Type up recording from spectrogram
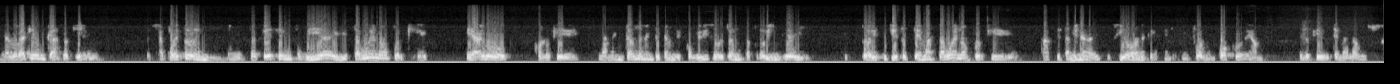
la verdad que es un caso que se ha puesto en, en el tapete en estos días y está bueno porque es algo con lo que lamentablemente tenemos que convivir, sobre todo en esta provincia, y poder discutir estos temas está bueno porque hace también a la discusión, a que la gente se informe un poco, digamos, de lo que es el tema del abuso.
